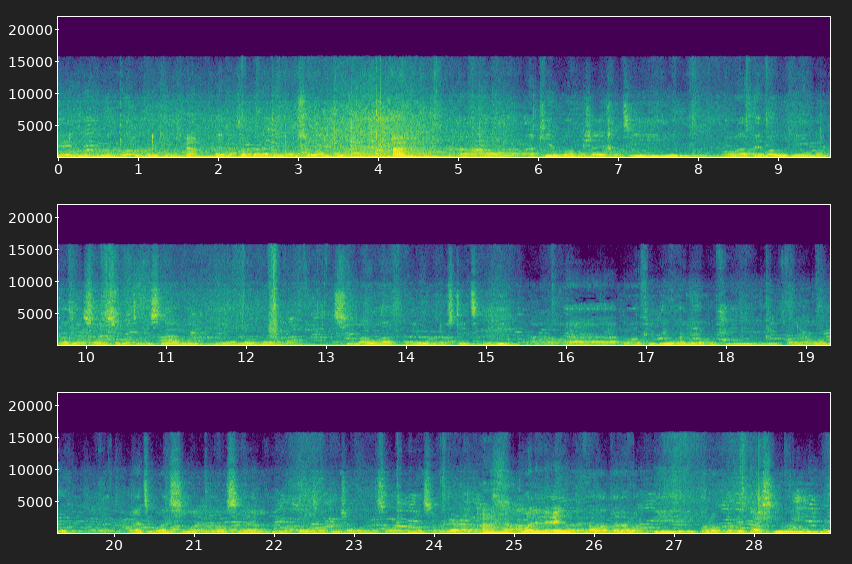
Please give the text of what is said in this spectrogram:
بعلمهم وعمرهم ويتقبل منهم صوالح الأعمال آمين kí o gbọ́n mọ̀ṣáyẹ̀kù tí wọ́n wá bẹ̀ wá wò ní mọ́tàjì àṣọ́lù sọ́mọ̀tì ìsìlámù ní ọlọ́gbọ̀n ṣìmáwá ní Ògùn state gbélé wọ́n fi lé wọ́lẹ̀ wọ́n fi ọ̀nà wọ́lẹ̀ láti wá ṣe àbẹ̀wò sí àyíkú kọ́lá wọn kún ṣàwọn ẹ̀sán wọn ní ẹ̀sán wọn. wọ́n lẹ́yìn fáwọn tọ́lá wà pé ọlọ́kọ̀ fẹ́ ká ṣe oríire ilé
